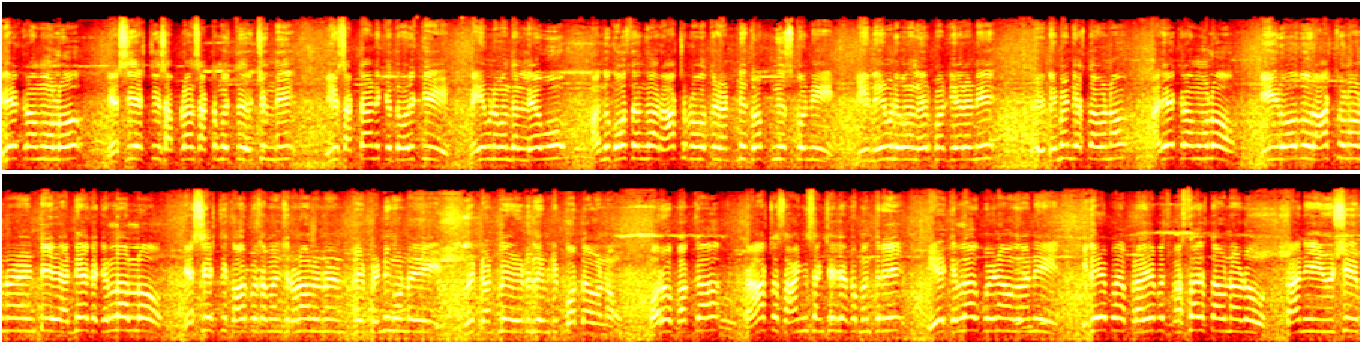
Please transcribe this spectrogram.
ఇదే క్రమంలో ఎస్సీ ఎస్టీ సప్లాన్ చట్టం వచ్చింది. ఈ చట్టానికి ఇంతవరకు నియమ నిబంధనలు లేవు. అందుకోసంగా రాష్ట్ర ప్రభుత్వం వెంటనే జోక్యం చేసుకొని ఈ నియమ నిబంధనలు ఏర్పాటు చేయాలని డిమాండ్ చేస్తా ఉన్నాం. అదే క్రమంలో ఈ రోజు రాష్ట్రంలో ఉన్నటువంటి అనేక జిల్లాల్లో ఎస్సీ ఎస్టీ కార్పొరేషన్ సంబంధించిన రుణాలు ఉన్నటువంటి పెండింగ్ ఉన్నాయి. వీటి వెంటనే విడుదల కోరుతా ఉన్నాం. మరో పక్క రాష్ట్ర సాంఘిక సంక్షేమ శాఖ మంత్రి ఏ జిల్లాకు పోయినా కానీ ఇదే ప్రదేశ పదే ప్రస్తావిస్తా ఉన్నాడు. కానీ ఈ విషయం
